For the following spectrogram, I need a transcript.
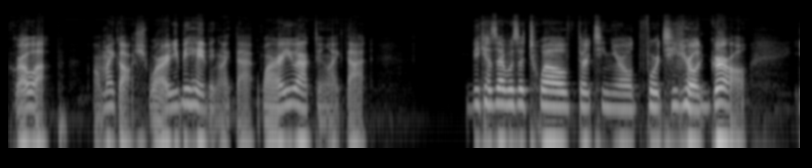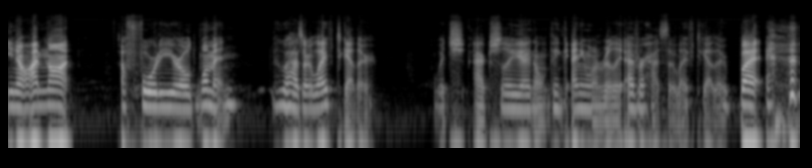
grow up oh my gosh, why are you behaving like that? Why are you acting like that? Because I was a 12, 13 year old, 14 year old girl. You know, I'm not a 40 year old woman who has her life together, which actually I don't think anyone really ever has their life together. But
